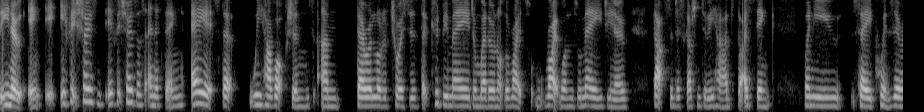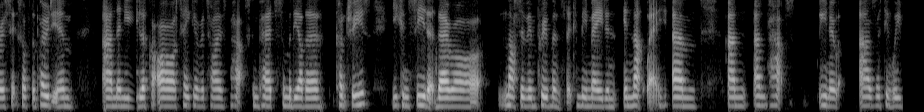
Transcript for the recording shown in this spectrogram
you know, if it shows if it shows us anything, a it's that we have options and there are a lot of choices that could be made, and whether or not the right right ones were made, you know, that's a discussion to be had. But I think when you say 0.06 off the podium and then you look at our takeover times perhaps compared to some of the other countries you can see that there are massive improvements that can be made in in that way. Um, and and perhaps you know as i think we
